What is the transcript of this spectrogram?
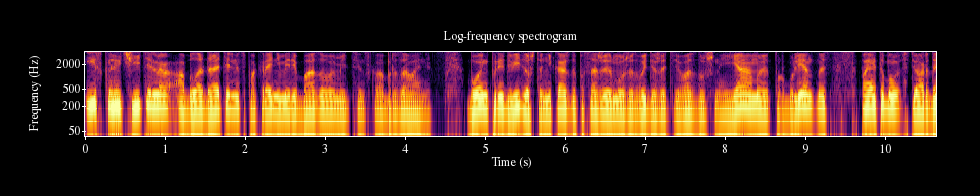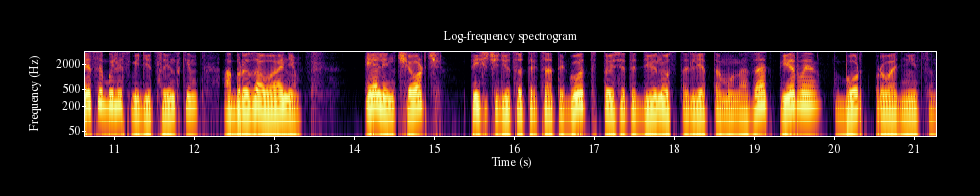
исключительно обладательниц, по крайней мере, базового медицинского образования. Боинг предвидел, что не каждый пассажир может выдержать воздушные ямы, турбулентность, поэтому стюардессы были с медицинским образованием. Эллен Чорч, 1930 год, то есть это 90 лет тому назад, первая бортпроводница,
